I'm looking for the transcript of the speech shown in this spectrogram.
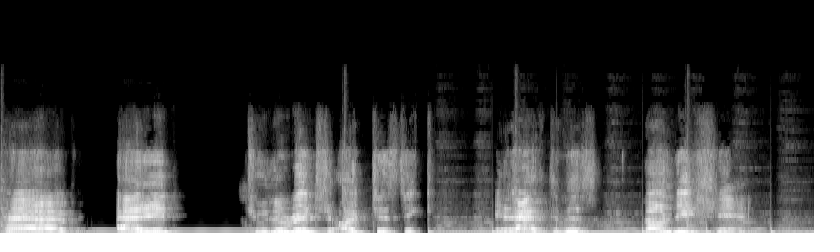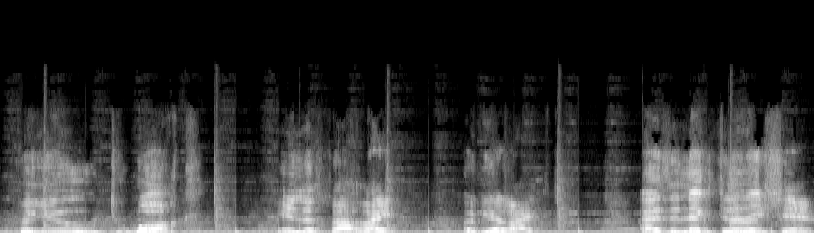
have added to the rich artistic and activist foundation for you to walk in the spotlight of your life as the next generation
